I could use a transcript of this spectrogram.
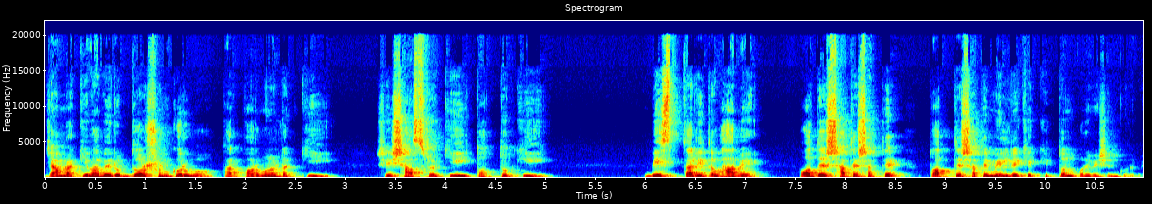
যে আমরা কীভাবে রূপ দর্শন করব, তার ফর্মুলাটা কি, সেই শাস্ত্র কি, তত্ত্ব কি বিস্তারিতভাবে পদের সাথে সাথে তত্ত্বের সাথে মিল রেখে কীর্তন পরিবেশন করবে।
